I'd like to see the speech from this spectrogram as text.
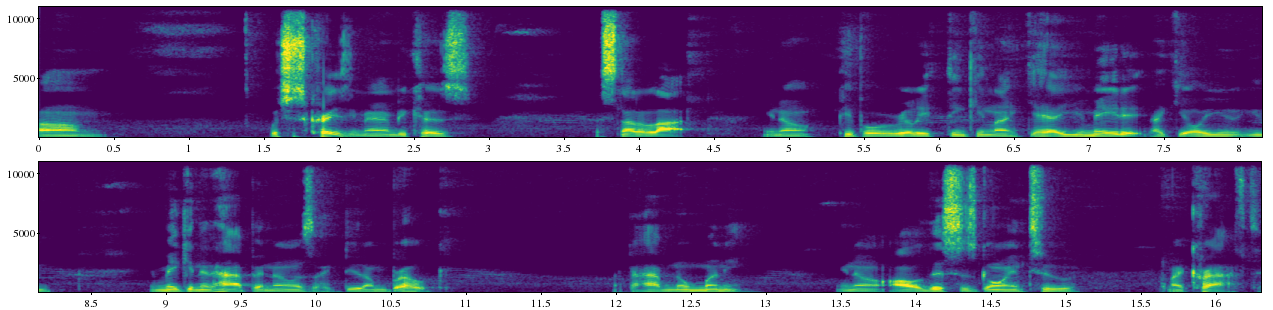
Um, which is crazy, man, because it's not a lot. You know, people were really thinking like, "Yeah, you made it. Like, yo, you you you're making it happen." And I was like, "Dude, I'm broke. Like, I have no money. You know, all of this is going to my craft.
